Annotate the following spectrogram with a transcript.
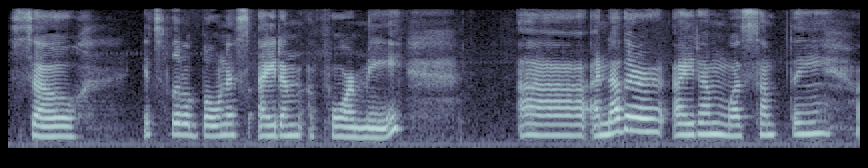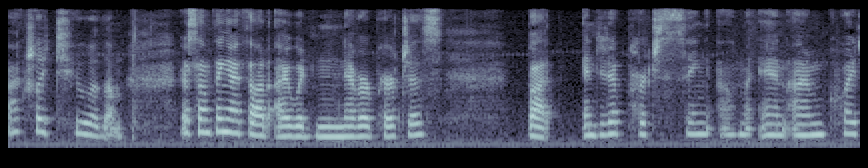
so it's a little bonus item for me. Uh, another item was something, actually two of them. or something I thought I would never purchase, but ended up purchasing them, and I'm quite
